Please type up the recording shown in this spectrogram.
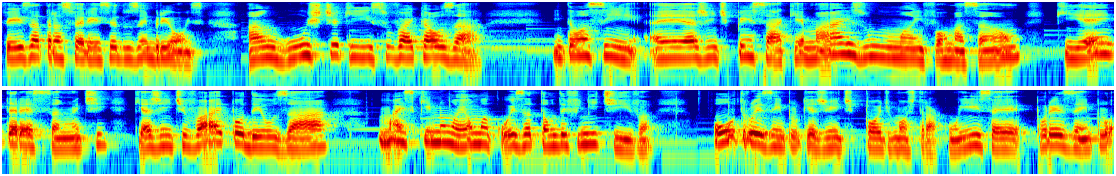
fez a transferência dos embriões, a angústia que isso vai causar. Então, assim, é a gente pensar que é mais uma informação que é interessante, que a gente vai poder usar, mas que não é uma coisa tão definitiva. Outro exemplo que a gente pode mostrar com isso é, por exemplo,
